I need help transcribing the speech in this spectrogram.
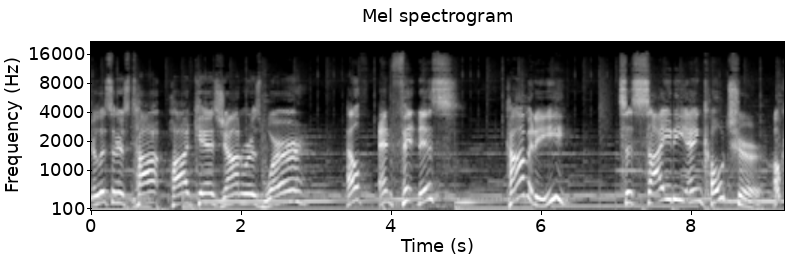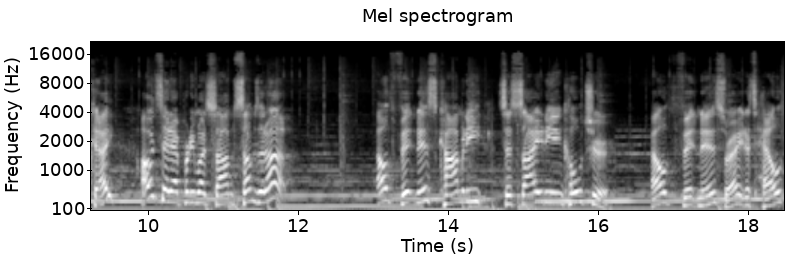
Your listeners' top podcast genres were health and fitness, comedy, society and culture. Okay, I would say that pretty much sum, sums it up. Health, fitness, comedy, society, and culture. Health, fitness, right? That's health,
